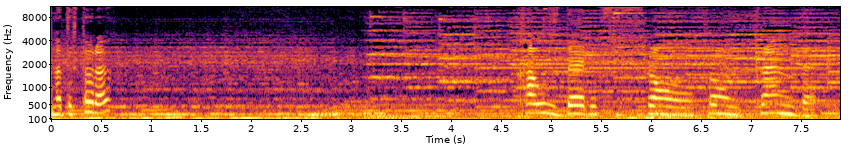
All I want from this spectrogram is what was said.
Na tych torach? Haus der Front, Front.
